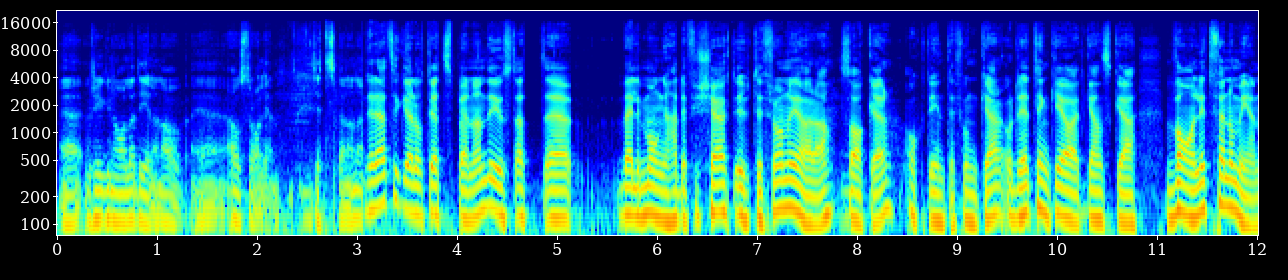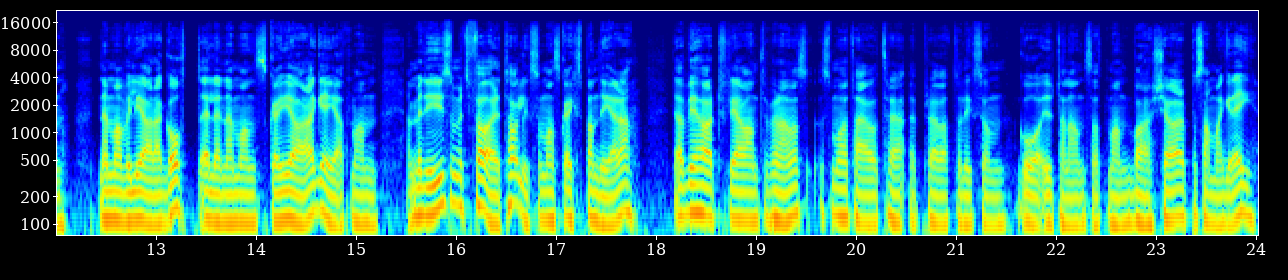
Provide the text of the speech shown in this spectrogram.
eh, regionala delen av eh, Australien. Jättespännande. Det där tycker jag låter jättespännande just att eh, väldigt många hade försökt utifrån att göra saker och det inte funkar. Och det tänker jag är ett ganska vanligt fenomen när man vill göra gott eller när man ska göra grejer. Att man, ja, men det är ju som ett företag, liksom, man ska expandera. Det har vi hört flera entreprenörer som har varit här och prövat att liksom gå utomlands, att man bara kör på samma grej.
